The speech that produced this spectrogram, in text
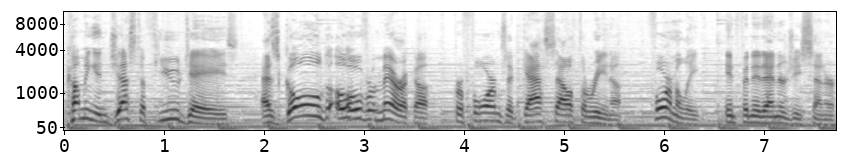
coming in just a few days as Gold Over America performs at Gas South Arena, formerly Infinite Energy Center,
